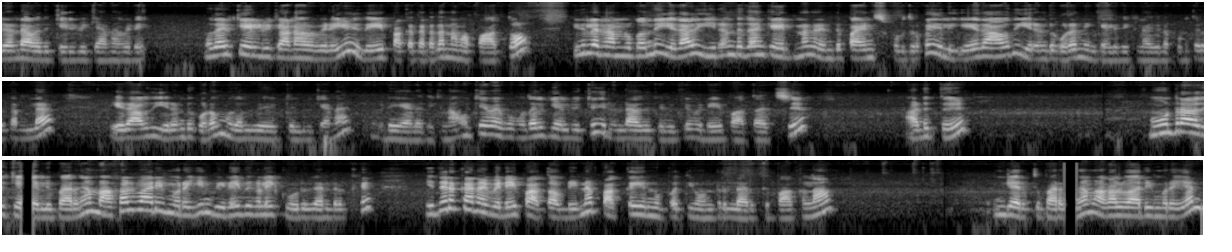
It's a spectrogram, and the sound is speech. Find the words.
இரண்டாவது கேள்விக்கான விடை. முதல் கேள்விக்கான விடையும் இதே பக்கத்தில் தான் நம்ம பார்த்தோம். இதில் நம்மளுக்கு வந்து ஏதாவது இரண்டு தான் கேட்டோம்னா ரெண்டு பாயிண்ட்ஸ் கொடுத்துருக்கோம். இதில் ஏதாவது இரண்டு கூட நீங்கள் எழுதிக்கலாம். இதில் கொடுத்துருக்கல ஏதாவது இரண்டு கூட முதல் கேள்விக்கான விடையை எழுதிக்கலாம். ஓகேவா? இப்போ முதல் கேள்விக்கு இரண்டாவது கேள்விக்கு விடையை பார்த்தாச்சு. அடுத்து மூன்றாவது கேள்வி பாருங்கள் மகள்வாரி முறையின் விளைவுகளை கூறுகின்றிருக்கு. இதற்கான விடை பார்த்தோம் அப்படின்னா பக்க எண் முப்பத்தி ஒன்றில் இருக்குது பார்க்கலாம். இங்கே இருக்குது பாருங்கள் மகள்வாரி முறையால்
